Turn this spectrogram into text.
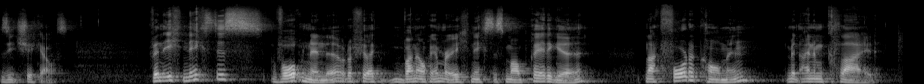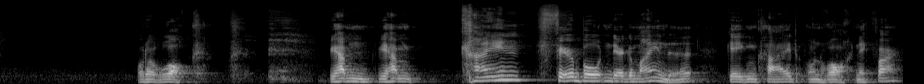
sieht schick aus. Wenn ich nächstes Wochenende oder vielleicht wann auch immer ich nächstes Mal predige, nach vorne kommen mit einem Kleid oder Rock. Wir haben, wir haben kein Verboten der Gemeinde gegen Kleid und Rock, nicht wahr?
